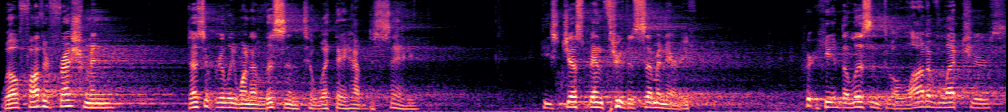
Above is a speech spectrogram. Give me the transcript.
Well, Father Freshman doesn't really want to listen to what they have to say. He's just been through the seminary where he had to listen to a lot of lectures,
